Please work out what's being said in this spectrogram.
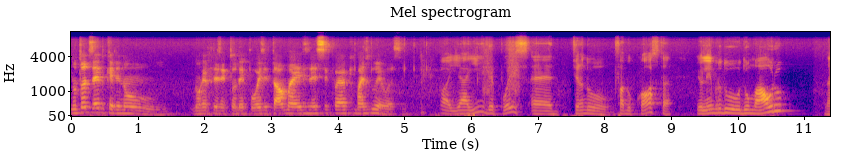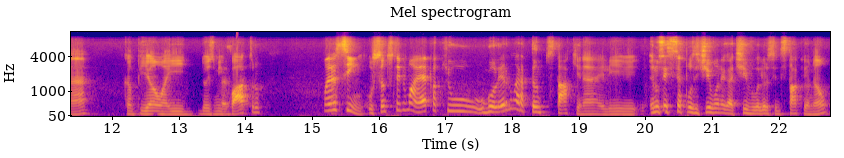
Não tô dizendo que ele não, não representou depois e tal, mas esse foi o que mais doeu, assim. Ó, e aí, depois, é, tirando o Fábio Costa, eu lembro do, do Mauro, né? Campeão aí 2004. Mas assim, o Santos teve uma época que o, o goleiro não era tanto destaque, né? Ele. Eu não sei se isso é positivo ou negativo o goleiro se destaque ou não.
